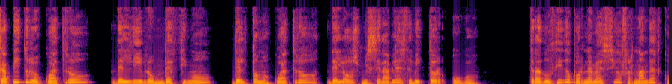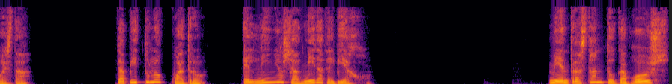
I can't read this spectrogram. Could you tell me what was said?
capítulo iv del libro undécimo del tomo cuatro de los miserables de víctor hugo traducido por nemesio fernandez cuesta. Capítulo iv el niño se admira del viejo. Mientras tanto gavroche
